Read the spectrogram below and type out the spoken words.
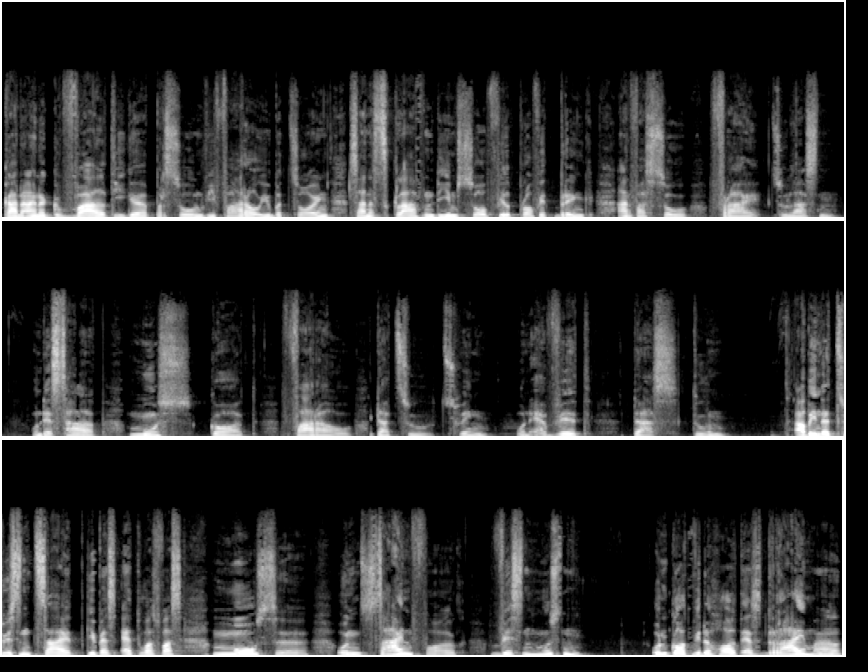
kann eine gewaltige Person wie Pharao überzeugen, seine Sklaven, die ihm so viel Profit bringen, einfach so frei zu lassen. Und deshalb muss Gott Pharao dazu zwingen. Und er wird das tun. Aber in der Zwischenzeit gibt es etwas, was Mose und sein Volk wissen mussten. Und Gott wiederholt es dreimal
